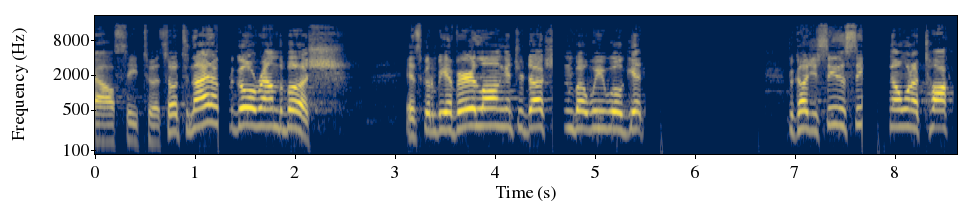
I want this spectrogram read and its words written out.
I'll see to it. So tonight I'm going to go around the bush. It's going to be a very long introduction, but we will get because you see the scene I want to talk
